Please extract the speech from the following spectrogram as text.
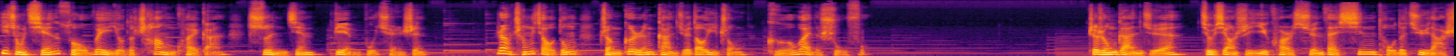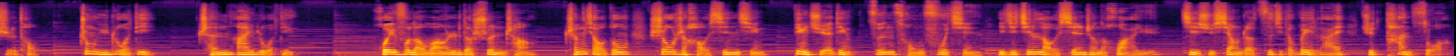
一种前所未有的畅快感瞬间遍布全身。让程晓东整个人感觉到一种格外的舒服。这种感觉就像是一块悬在心头的巨大石头，终于落地，尘埃落定，恢复了往日的顺畅。程晓东收拾好心情，并决定遵从父亲以及金老先生的话语，继续向着自己的未来去探索、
